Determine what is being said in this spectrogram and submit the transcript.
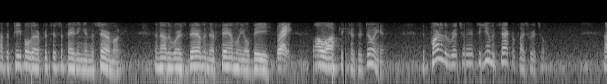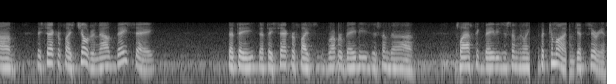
of the people that are participating in the ceremony. In other words, them and their family will be right. well off because they're doing it. Part of the ritual, it's a human sacrifice ritual. Um, they sacrifice children. Now they say that they that they sacrifice rubber babies or something. Uh, plastic babies or something like that. But come on, get serious.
